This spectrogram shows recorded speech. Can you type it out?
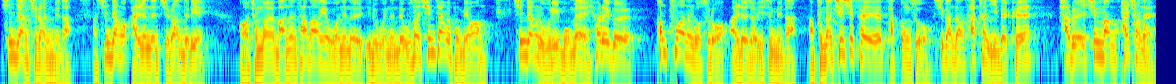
심장 질환입니다. 심장과 관련된 질환들이 어, 정말 많은 사망의 원인을 이루고 있는데 우선 심장을 보면 심장은 우리 몸에 혈액을 펌프하는 곳으로 알려져 있습니다. 아, 분당 70회의 박동수, 시간당 4,200회, 하루에 10만 8천 회,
